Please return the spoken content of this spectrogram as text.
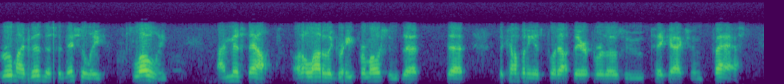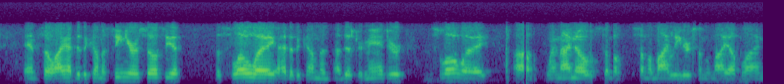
grew my business initially slowly, I missed out on a lot of the great promotions that that the company has put out there for those who take action fast. And so I had to become a senior associate the slow way. I had to become a, a district manager the slow way. Uh, when I know some of some of my leaders, some of my upline,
